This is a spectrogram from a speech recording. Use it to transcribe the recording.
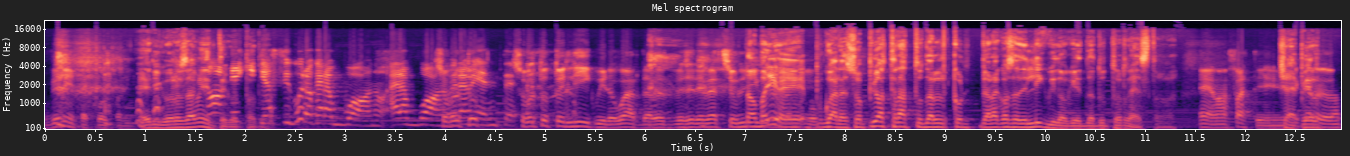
mia. Ovviamente è colpa mia. È rigorosamente No, colpa Miki, ti assicuro che era buono, era buono, veramente. Soprattutto, soprattutto il liquido, guarda, vi siete persi un No, liquido. ma io, eh, guarda, sono più attratto dal- dalla cosa del liquido che da tutto il resto. Eh, ma infatti... Cioè, per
